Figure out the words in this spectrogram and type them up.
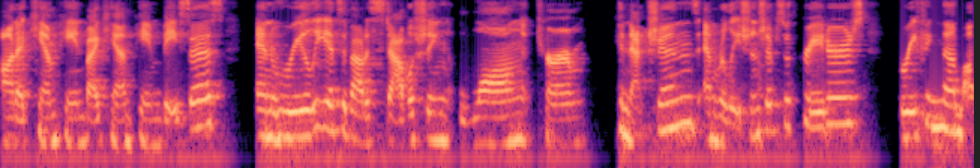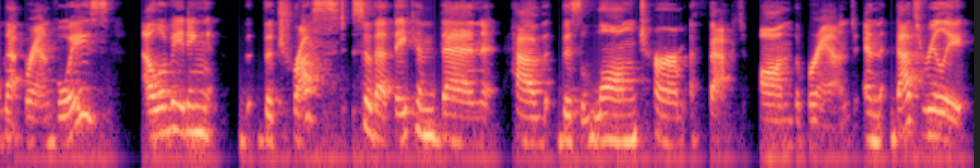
on a campaign by campaign basis. And really, it's about establishing long term connections and relationships with creators, briefing them on that brand voice, elevating the trust so that they can then have this long term effect on the brand. And that's really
